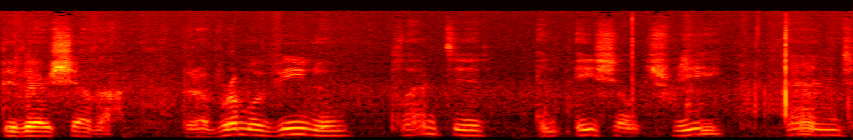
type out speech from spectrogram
Biver Sheva that Avram Avinu planted an Eshel tree, and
